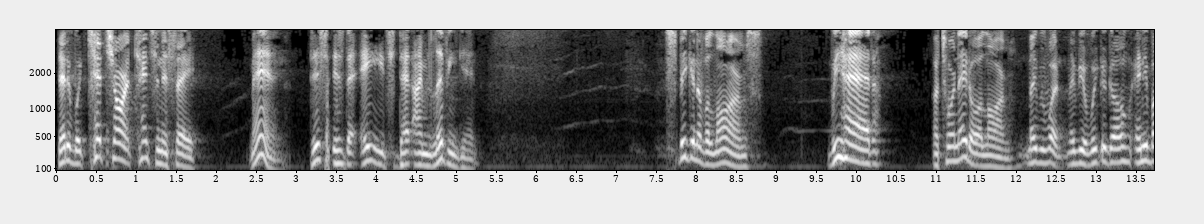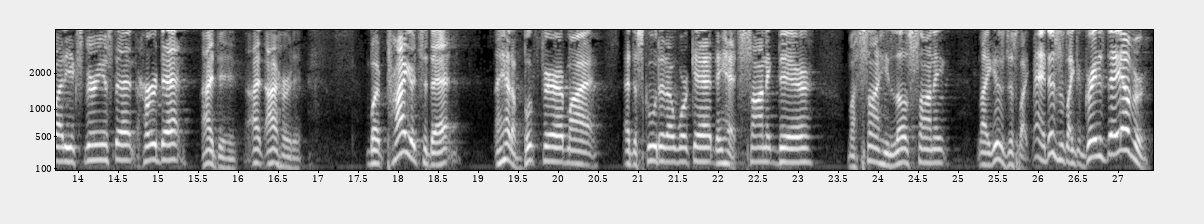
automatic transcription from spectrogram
that it would catch our attention and say, man, this is the age that I'm living in. Speaking of alarms, we had a tornado alarm. Maybe what? Maybe a week ago. Anybody experienced that? Heard that? I did. I, I heard it. But prior to that, I had a book fair at my at the school that I work at. They had Sonic there. My son, he loves Sonic. Like it was just like, man, this is like the greatest day ever.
